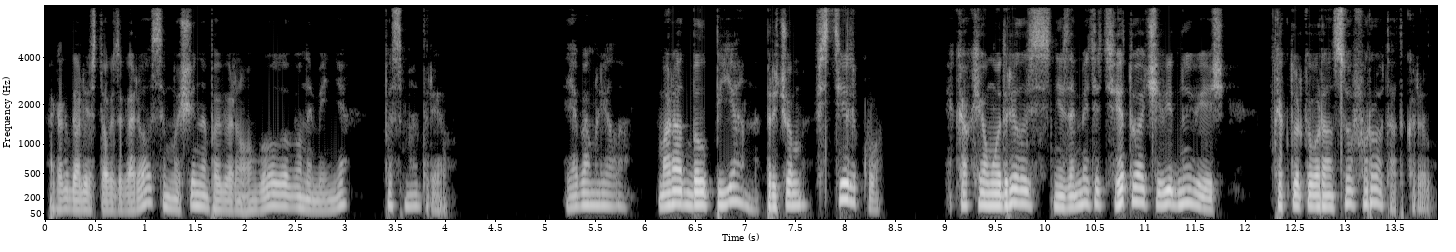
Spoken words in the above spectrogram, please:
А когда листок загорелся, мужчина повернул голову на меня, посмотрел. Я обомлела. Марат был пьян, причем в стельку. И как я умудрилась не заметить эту очевидную вещь, как только Воронцов рот открыл.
